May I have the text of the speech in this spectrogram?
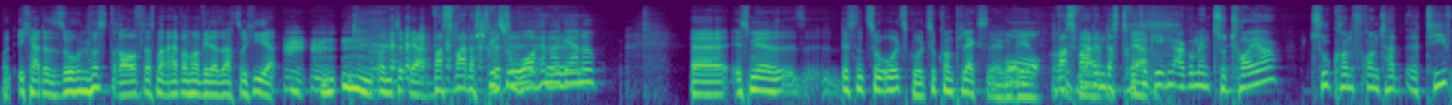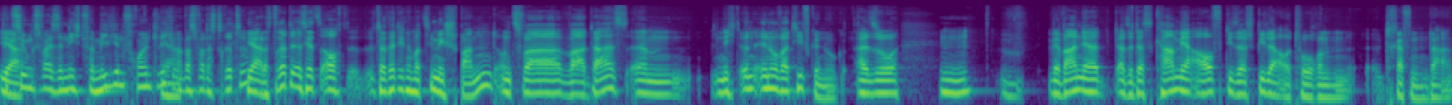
Und ich hatte so Lust drauf, dass man einfach mal wieder sagt, so hier, mm, mm, mm, und ja, Was war das Spielst dritte? du Warhammer äh, gerne? Äh, ist mir ein bisschen zu oldschool, zu komplex irgendwie. Oh, Was war Ja, denn das dritte ja. Gegenargument? Zu teuer? zu konfrontativ Ja. beziehungsweise nicht familienfreundlich. Ja. Und was war das dritte? Ja, das dritte ist jetzt auch tatsächlich nochmal ziemlich spannend. Und zwar war das ähm, nicht in innovativ genug. Also Mhm. wir waren ja, also das kam ja auf dieser Spielerautoren-Treffen da.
